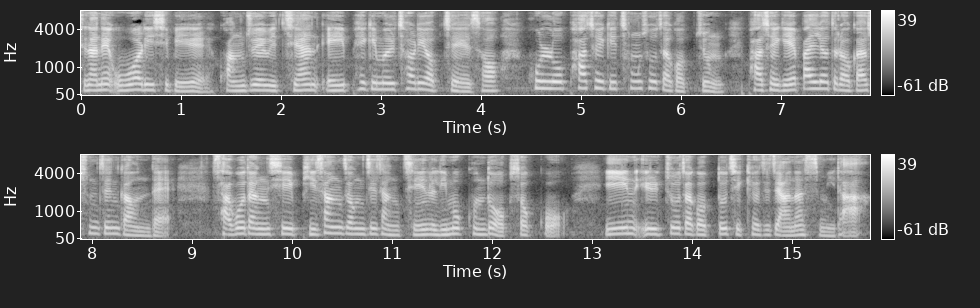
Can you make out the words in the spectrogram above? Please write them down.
지난해 5월 22일 광주에 위치한 A 폐기물 처리 업체에서 홀로 파쇄기 청소 작업 중 파쇄기에 빨려 들어가 숨진 가운데 사고 당시 비상정지 장치인 리모콘도 없었고 2인 1조 작업도 지켜지지 않았습니다.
